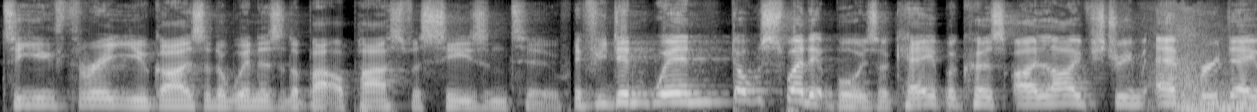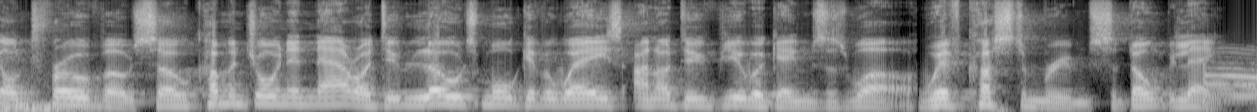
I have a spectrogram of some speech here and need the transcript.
to you three. You guys are the winners of the Battle Pass for season two. If you didn't win, don't sweat it, boys, okay? Because I live stream every day on Trovo. So come and join in there. I do loads more giveaways and I do viewer games as well with custom rooms. So don't be late.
